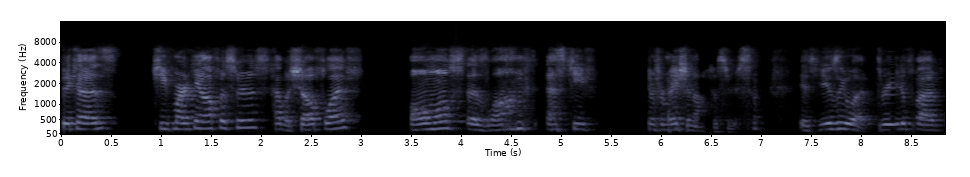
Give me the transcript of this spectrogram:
because chief marketing officers have a shelf life almost as long as chief information officers. It's usually what three to five,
